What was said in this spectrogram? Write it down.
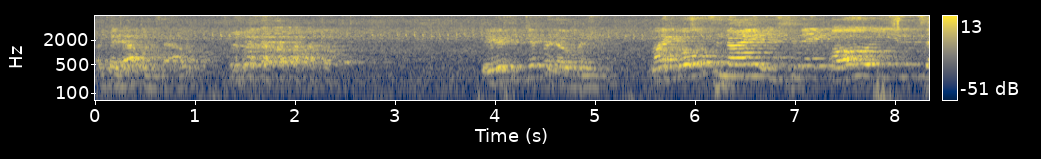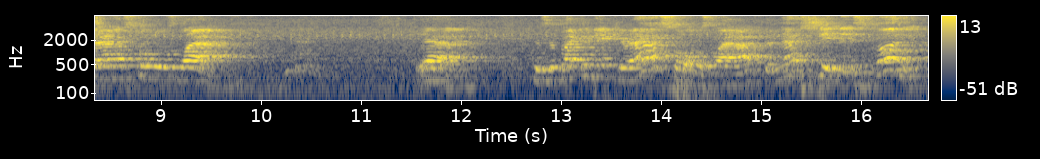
Okay, that one's out. Here's a different opening. My goal tonight is to make all of you assholes laugh. Yeah. Because if I can make your assholes laugh, then that shit is funny.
